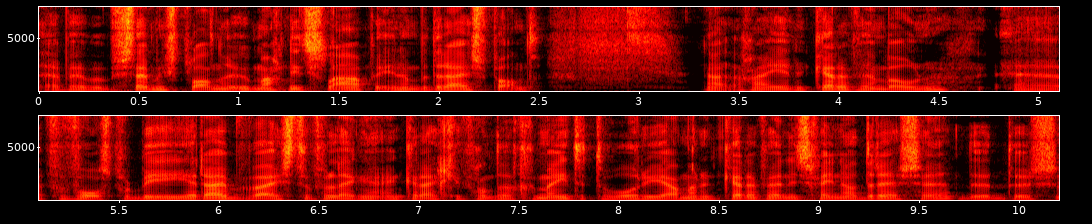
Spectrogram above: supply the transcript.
hebben bestemmingsplannen, u mag niet slapen in een bedrijfspand. Nou, dan ga je in een caravan wonen. Vervolgens probeer je je rijbewijs te verlengen en krijg je van de gemeente te horen: ja, maar een caravan is geen adres. Hè? De, dus,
